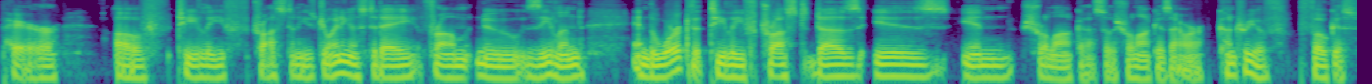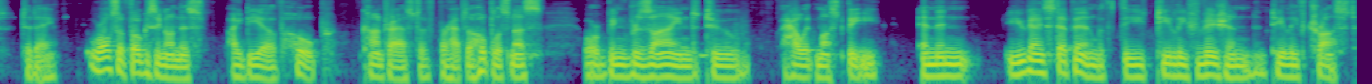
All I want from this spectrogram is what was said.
Pare of Tea Leaf Trust, and he's joining us today from New Zealand. And the work that Tea Leaf Trust does is in Sri Lanka. So Sri Lanka is our country of focus today. We're also focusing on this idea of hope, contrast of perhaps a hopelessness or being resigned to how it must be. And then you guys step in with the Tea Leaf Vision and Tea Leaf Trust,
